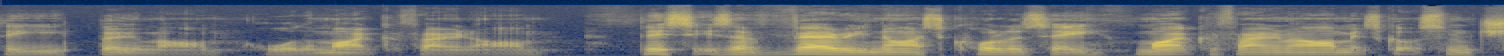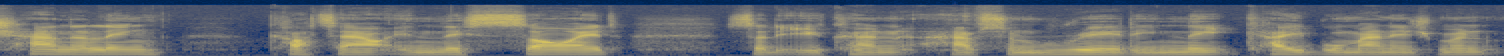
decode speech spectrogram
the boom arm or the microphone arm. This is a very nice quality microphone arm. It's got some channeling cut out in this side so that you can have some really neat cable management.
